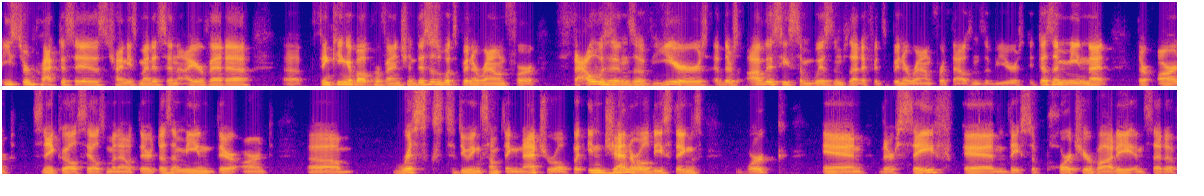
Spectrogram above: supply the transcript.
Eastern practices, Chinese medicine, Ayurveda, uh, thinking about prevention. This is what's been around for thousands of years. And there's obviously some wisdoms that if it's been around for thousands of years, it doesn't mean that there aren't snake oil salesmen out there. It doesn't mean there aren't um, risks to doing something natural. But in general, these things work and they're safe and they support your body instead of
